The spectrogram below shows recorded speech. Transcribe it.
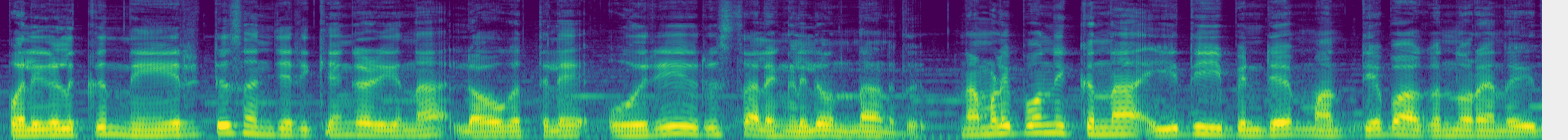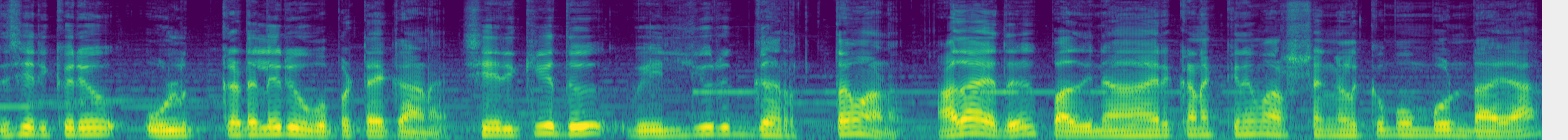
കപ്പലുകൾക്ക് നേരിട്ട് സഞ്ചരിക്കാൻ കഴിയുന്ന ലോകത്തിലെ ഒരേ ഒരു സ്ഥലങ്ങളിൽ ഒന്നാണിത്. നമ്മളിപ്പോൾ നിൽക്കുന്ന ഈ ദ്വീപിന്റെ മധ്യഭാഗം എന്ന് പറയുന്നത് ഇത് ശരിക്കൊരു ഉൾക്കടൽ രൂപപ്പെട്ടേക്കാണ്. ശരിക്കും ഇത് വലിയൊരു ഗർത്തമാണ്. അതായത് പതിനായിരക്കണക്കിന് വർഷങ്ങൾക്ക് മുമ്പ് ഉണ്ടായ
